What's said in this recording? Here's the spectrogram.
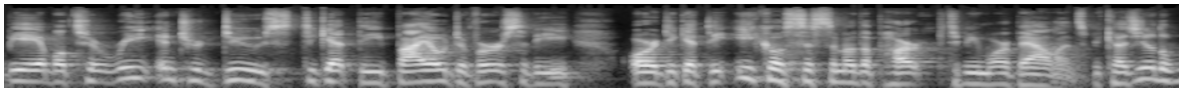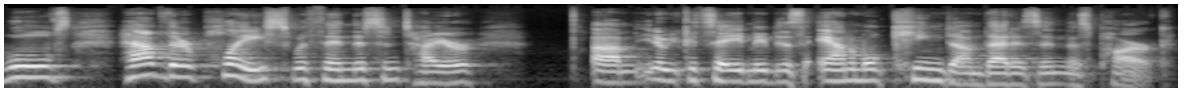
be able to reintroduce to get the biodiversity or to get the ecosystem of the park to be more balanced. Because, you know, the wolves have their place within this entire um, you know, you could say maybe this animal kingdom that is in this park.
